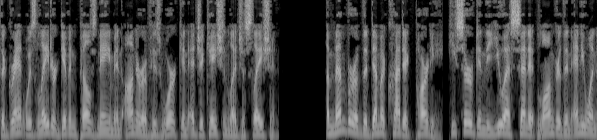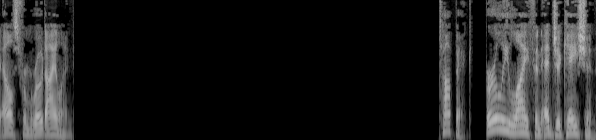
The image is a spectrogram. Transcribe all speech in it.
The grant was later given Pell's name in honor of his work in education legislation. A member of the Democratic Party, he served in the U.S. Senate longer than anyone else from Rhode Island. Early life and education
